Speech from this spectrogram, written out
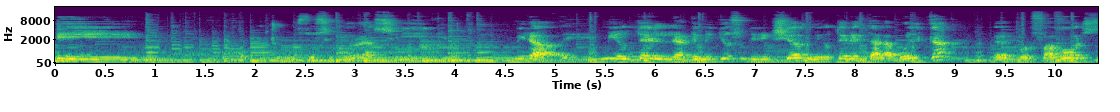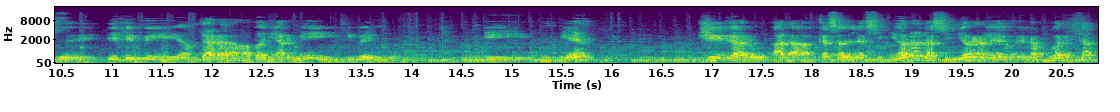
Y con mucho gusto, señora, sí. Mira, eh, mi hotel, la que me dio su dirección, mi hotel está a la vuelta. Eh, por favor, déjeme andar a, bañarme y, vengo. Y muy bien. Llega a la casa de la señora, la señora le abre la puerta.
